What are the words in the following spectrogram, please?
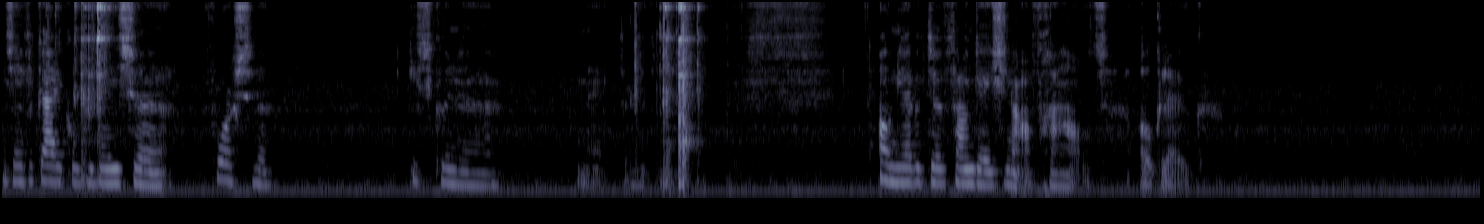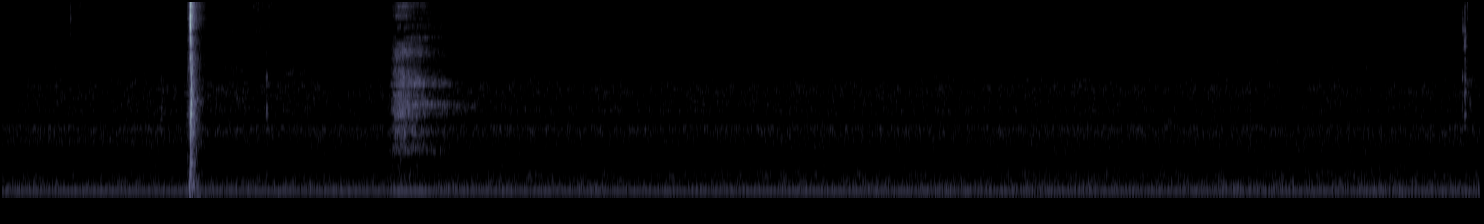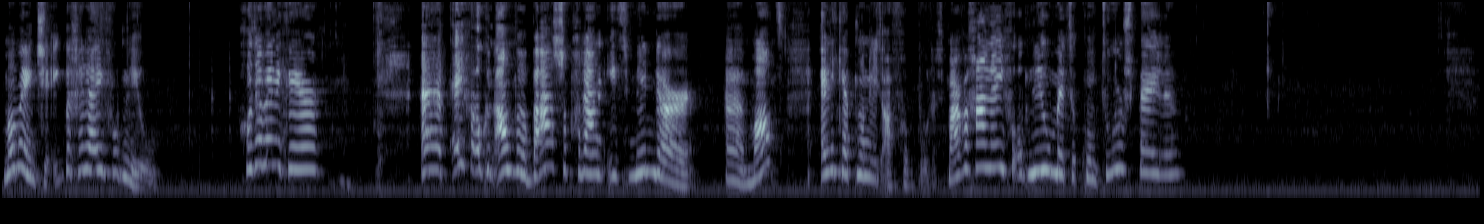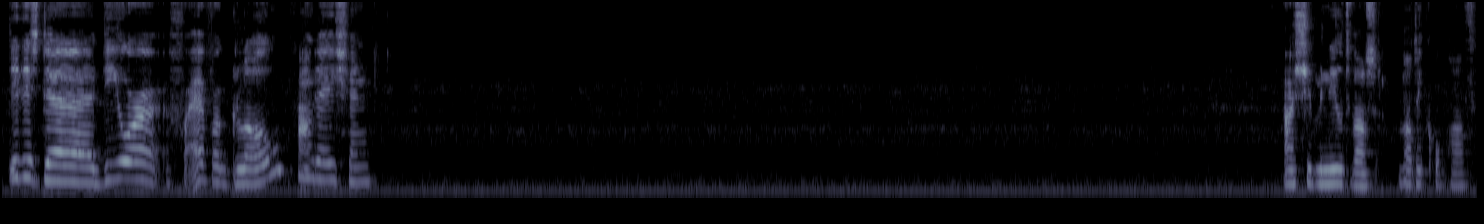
Eens even kijken of we deze voorste iets kunnen... Nee, dat lukt niet. Oh, nu heb ik de foundation eraf gehaald. Ook leuk. Momentje, ik begin even opnieuw. Goed, daar ben ik weer. Uh, even ook een andere basis op gedaan, iets minder uh, mat. En ik heb nog niet afgepoederd. Maar we gaan even opnieuw met de contour spelen. Dit is de Dior Forever Glow Foundation. Als je benieuwd was wat ik op had.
